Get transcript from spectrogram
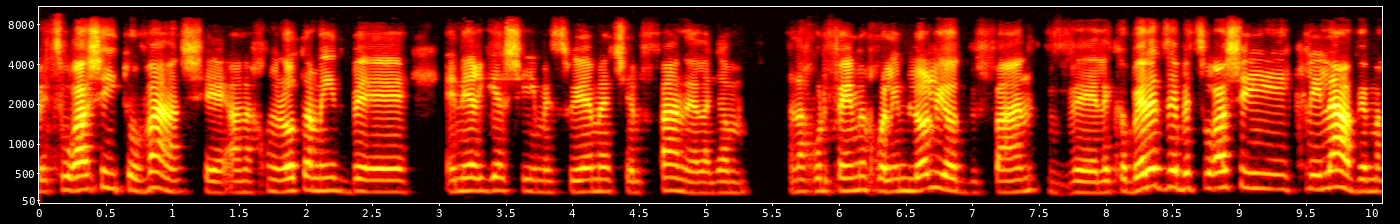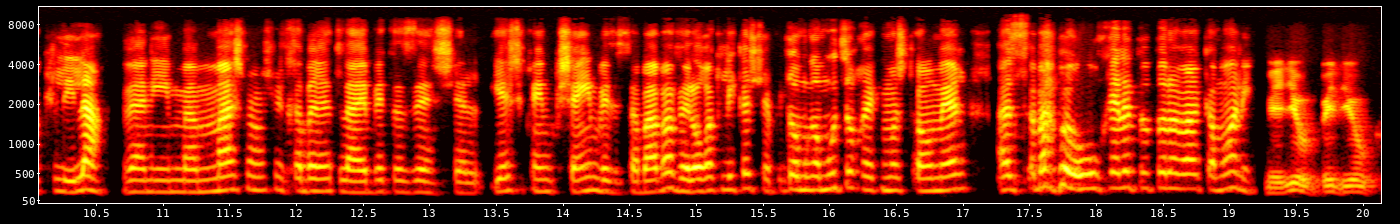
בצורה שהיא טובה, שאנחנו לא תמיד באנרגיה שהיא מסוימת של fun, אלא גם אנחנו לפעמים יכולים לא להיות ב fun, ולקבל את זה בצורה שהיא קלילה ומקלילה. ואני ממש ממש מתחברת להיבט הזה של יש לפעמים קשיים וזה סבבה, ולא רק לי קשה, פתאום גם הוא צוחק כמו שאתה אומר, אז סבבה, הוא אוכל את אותו דבר כמוני. בדיוק, בדיוק.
